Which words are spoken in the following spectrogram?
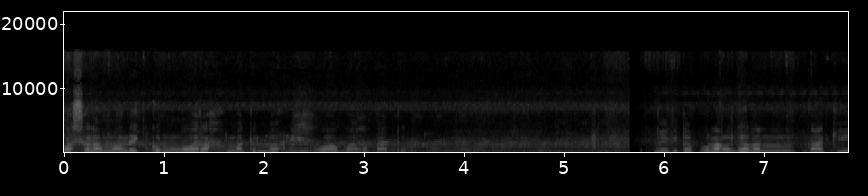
Wassalamualaikum warahmatullahi wabarakatuh. Ini kita pulang jalan kaki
